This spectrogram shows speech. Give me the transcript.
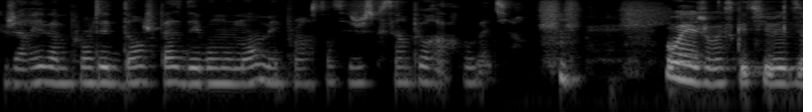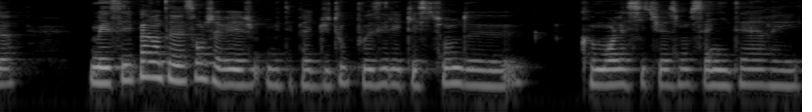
que j'arrive à me plonger dedans, je passe des bons moments, mais pour l'instant, c'est juste que c'est un peu rare, on va dire. Ouais, je vois ce que tu veux dire. Mais c'est hyper intéressant, je m'étais pas du tout posé les questions de comment la situation sanitaire et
